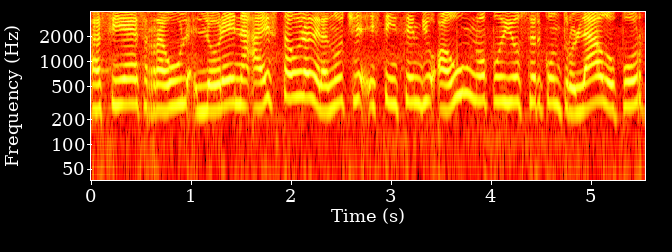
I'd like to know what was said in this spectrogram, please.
Así es, Raúl Lorena. A esta hora de la noche este incendio aún no ha podido ser controlado por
